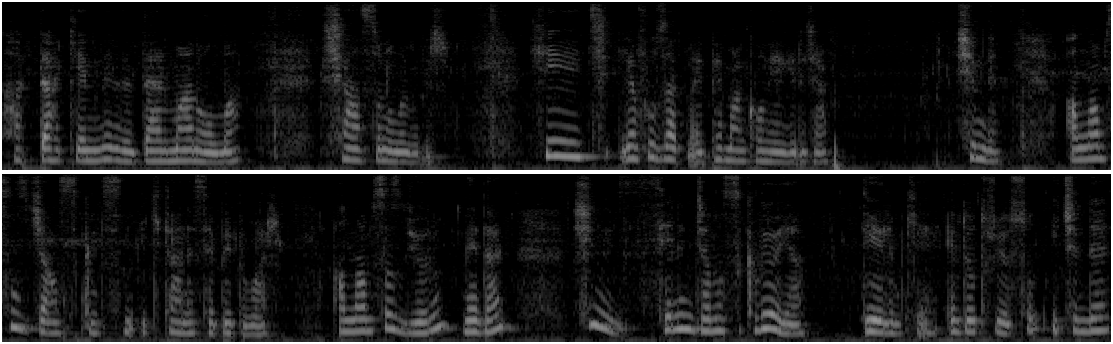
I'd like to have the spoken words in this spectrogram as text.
hatta kendine de derman olma şansın olabilir. Hiç laf uzatmayıp hemen konuya gireceğim. Şimdi anlamsız can sıkıntısının iki tane sebebi var. Anlamsız diyorum. Neden? Şimdi senin canın sıkılıyor ya. Diyelim ki evde oturuyorsun. içinde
